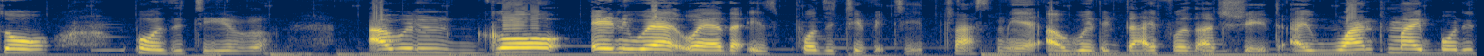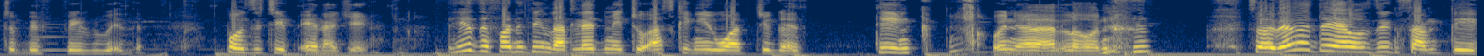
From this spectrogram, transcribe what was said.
so positive. I will go anywhere where there is positivity trust me. I will die for that shit. I want my body to be filled with positive energy. Here's the funny thing that led me to asking you what you guys think when you're alone so the other day I was doing something,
